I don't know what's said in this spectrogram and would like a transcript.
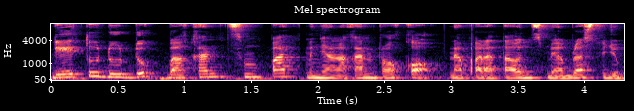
dia itu duduk bahkan sempat menyalakan rokok. Nah pada tahun 1971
